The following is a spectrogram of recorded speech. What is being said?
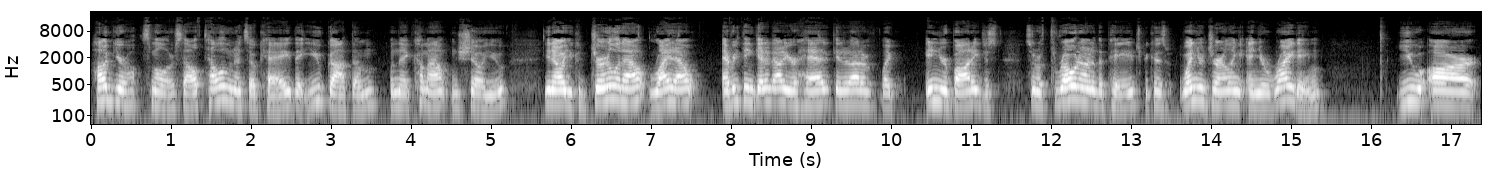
hug your smaller self, tell them it's okay that you've got them when they come out and show you. You know, you could journal it out, write out everything, get it out of your head, get it out of like in your body, just sort of throw it onto the page because when you're journaling and you're writing, you are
